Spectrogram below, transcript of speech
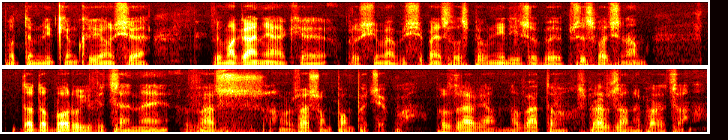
pod tym linkiem kryją się wymagania, jakie prosimy, abyście Państwo spełnili, żeby przysłać nam do doboru i wyceny wasz, Waszą pompę ciepła. Pozdrawiam, Nowato, sprawdzone, polecone.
